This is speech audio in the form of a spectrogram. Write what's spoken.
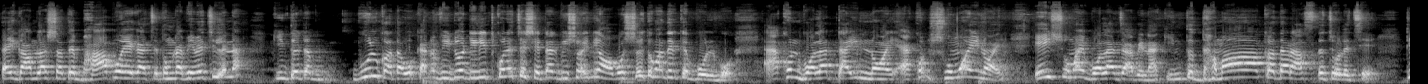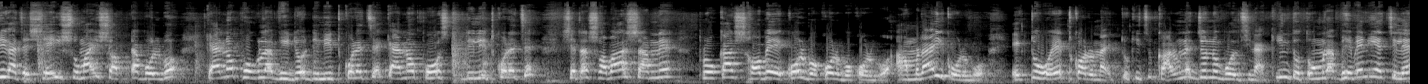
তাই গামলার সাথে ভাব হয়ে গেছে, তোমরা ভেবেছিলে না? কিন্তু এটা ভুল কথা। ও কেন ভিডিও ডিলিট করেছে সেটার বিষয় নিয়ে অবশ্যই তোমাদেরকে বলব। এখন বলার টাইম নয়, এখন সময় নয়। এই সময় বলা যাবে না, কিন্তু ধামাকাদার আসতে চলেছে। ঠিক আছে, সেই সময় সবটা বলব। কেন ফোগলা ভিডিও ডিলিট করেছে, কেন পোস্ট ডিলিট করেছে, সেটা সবার সামনে প্রকাশ হবে। করব করব করব। আমরাই করব। একটু ওয়েট করো না, একটু কিছু কারণের জন্য বলছি না। কিন্তু তোমরা ভেবে নিয়েছিলে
